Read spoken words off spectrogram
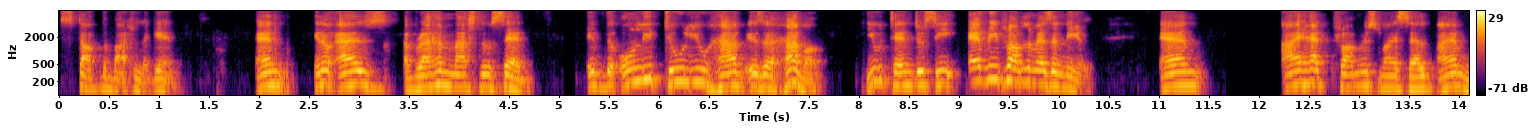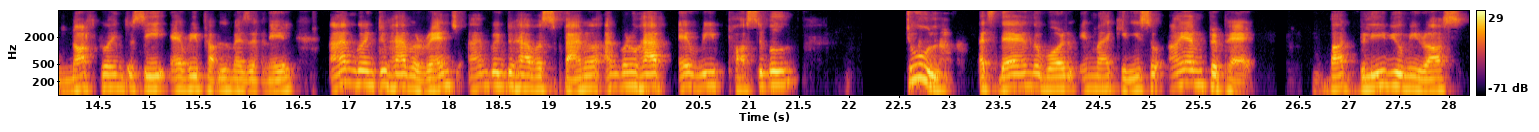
start the battle again. And, you know, as Abraham Maslow said, if the only tool you have is a hammer, you tend to see every problem as a nail. And I had promised myself, I am not going to see every problem as a nail. I'm going to have a wrench. I'm going to have a spanner. I'm going to have every possible tool that's there in the world in my kitty. So I am prepared. But believe you me, Ross,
